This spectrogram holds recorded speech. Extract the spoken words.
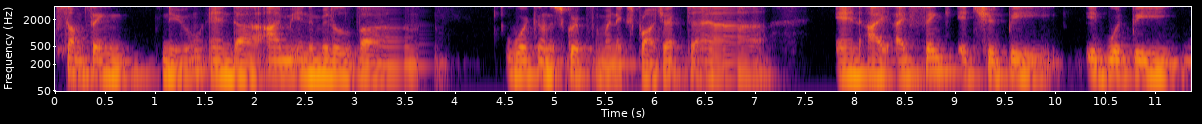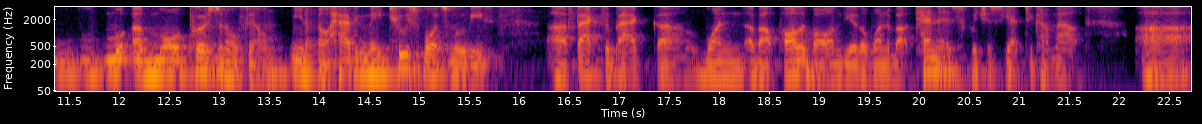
something new, and uh, I'm in the middle of uh, working on a script for my next project. Uh, and I, I think it should be it would be a more personal film you know having made two sports movies uh, back to back uh, one about volleyball and the other one about tennis which is yet to come out uh,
